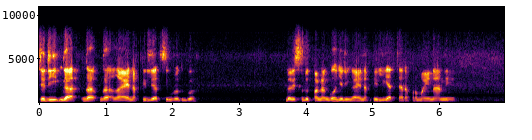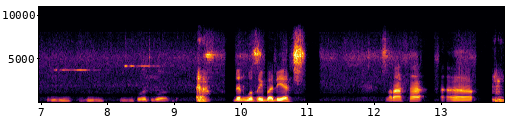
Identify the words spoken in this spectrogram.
jadi nggak nggak nggak nggak enak dilihat sih menurut gue dari sudut pandang gue jadi nggak enak dilihat cara permainannya. Mm, mm, mm. menurut gue dan gue pribadi ya ngerasa eh,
